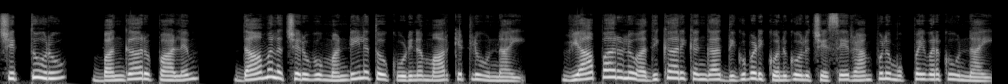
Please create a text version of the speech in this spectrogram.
చిత్తూరు బంగారుపాళెం దామల చెరువు మండీలతో కూడిన మార్కెట్లు ఉన్నాయి. వ్యాపారులు అధికారికంగా దిగుబడి కొనుగోలు చేసే ర్యాంపులు ముప్పై వరకు ఉన్నాయి.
